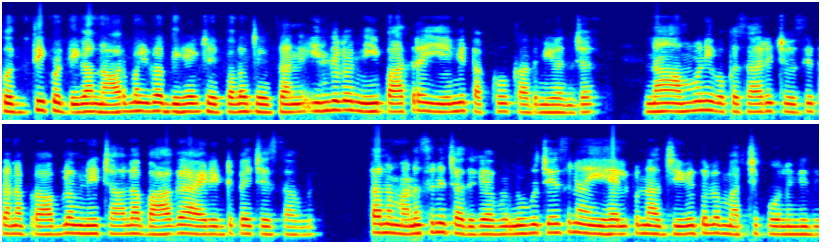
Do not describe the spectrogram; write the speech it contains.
కొద్ది కొద్దిగా నార్మల్గా బిహేవ్ చేసేలా చేశాను. ఇందులో నీ పాత్ర ఏమీ తక్కువ కాదు నిరంజన్. నా అమ్ముని ఒకసారి చూసి తన ప్రాబ్లంని చాలా బాగా ఐడెంటిఫై చేశావు. తన మనసుని చదివావు. నువ్వు చేసిన ఈ హెల్ప్ నా జీవితంలో మర్చిపోలేనిది.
